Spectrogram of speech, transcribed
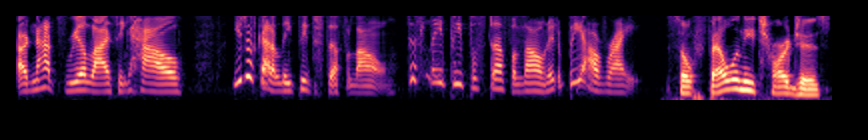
are not realizing how you just got to leave people's stuff alone. Just leave people's stuff alone. It'll be all right. So, felony charges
